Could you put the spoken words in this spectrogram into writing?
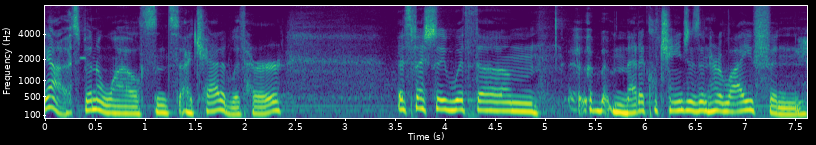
yeah, it's been a while since I chatted with her, especially with um, uh, medical changes in her life and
